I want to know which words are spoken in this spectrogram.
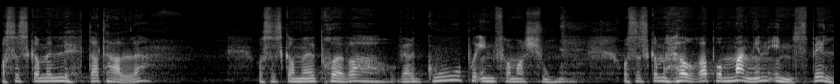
Og så skal vi lytte til alle. Og så skal vi prøve å være gode på informasjon. Og så skal vi høre på mange innspill.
